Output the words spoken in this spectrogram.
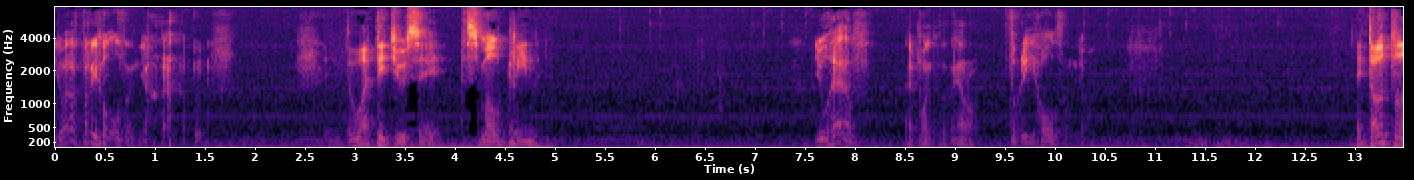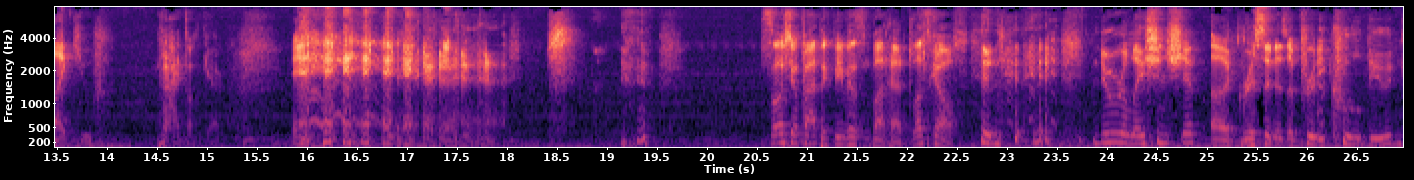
You have three holes in you. What did you say? The small green. you have. I pointed an arrow. Three holes in you. I don't like you. I don't care. Sociopathic Beavis and Butthead. Let's go. New relationship. Uh, Grissom is a pretty cool dude.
